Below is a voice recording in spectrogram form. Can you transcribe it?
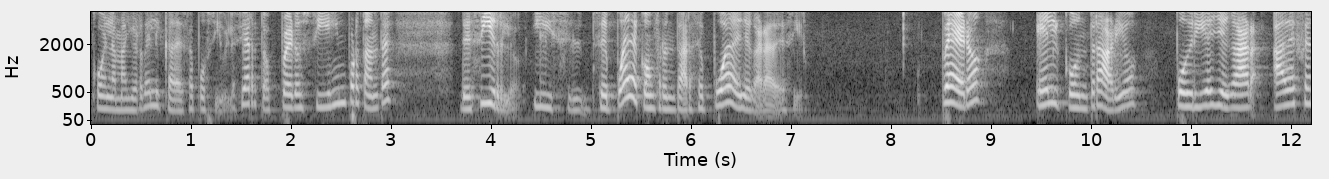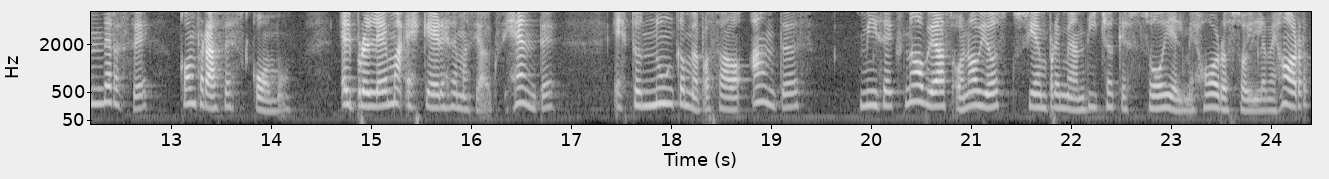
con la mayor delicadeza posible, ¿cierto? Pero sí es importante decirlo y se puede confrontar, se puede llegar a decir. Pero el contrario podría llegar a defenderse con frases como, el problema es que eres demasiado exigente, esto nunca me ha pasado antes, mis exnovias o novios siempre me han dicho que soy el mejor o soy la mejor,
